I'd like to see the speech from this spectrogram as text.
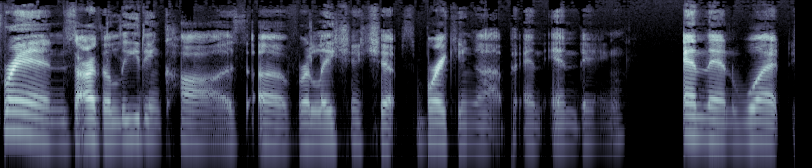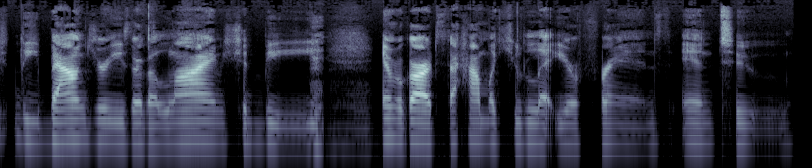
friends are the leading cause of relationships breaking up and ending? And then what the boundaries or the line should be Mm-hmm. in regards to how much you let your friends into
